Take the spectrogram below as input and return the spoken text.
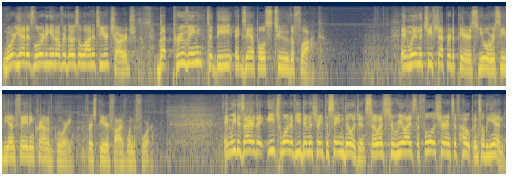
nor yet as lording it over those allotted to your charge, but proving to be examples to the flock. And when the chief shepherd appears, you will receive the unfading crown of glory. 1 Peter 5 1 to 4. And we desire that each one of you demonstrate the same diligence so as to realize the full assurance of hope until the end,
